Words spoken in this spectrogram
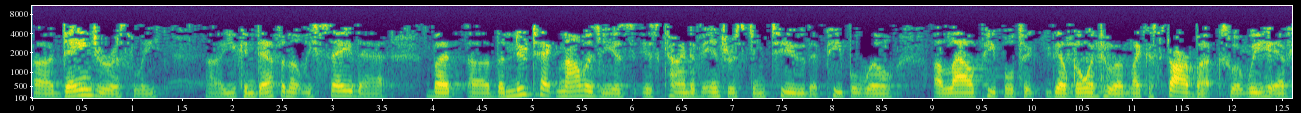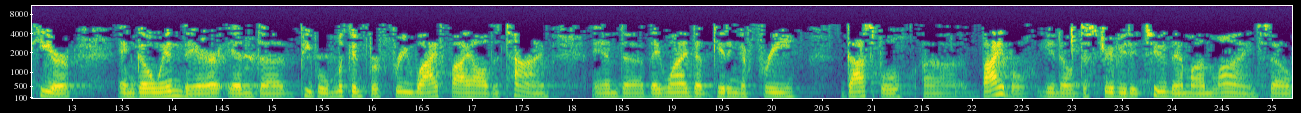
uh, dangerously. Uh, you can definitely say that. But uh, the new technology is is kind of interesting too. That people will allow people to they'll go into a like a Starbucks, what we have here, and go in there, and uh, people looking for free Wi-Fi all the time, and uh, they wind up getting a free gospel uh, Bible, you know, distributed to them online. So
